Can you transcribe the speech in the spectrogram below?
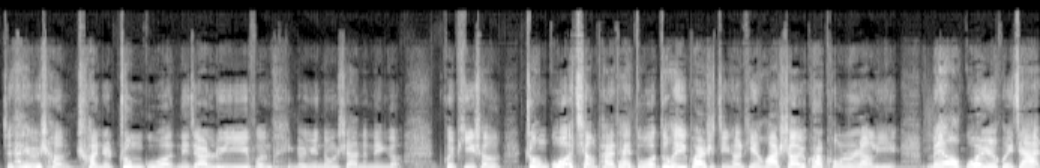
就他有一张穿着中国那件绿衣服的那个运动衫的那个，会 P 成中国抢牌太多，多一块是锦上添花，少一块孔融让梨，没有国人回家。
